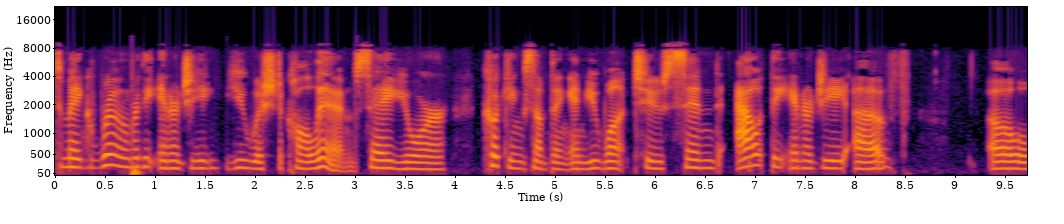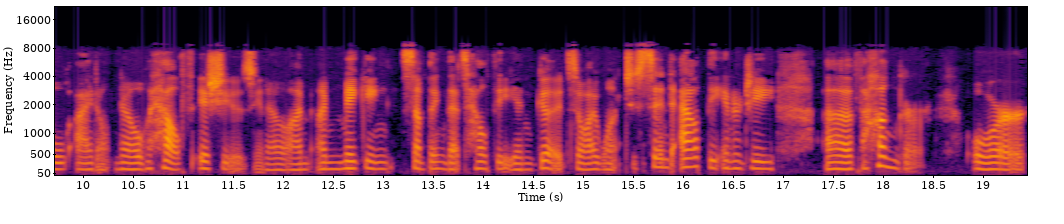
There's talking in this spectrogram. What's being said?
to make room for the energy you wish to call in. Say you're cooking something and you want to send out the energy of oh i don't know health issues you know i'm i'm making something that's healthy and good so i want to send out the energy of hunger or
